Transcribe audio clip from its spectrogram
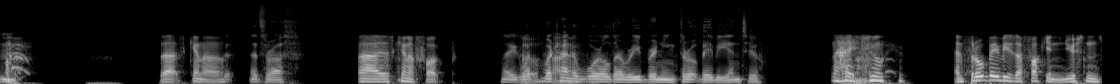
Mm. that's kind of that's rough. uh, it's kind of fucked. Like, So, what what kind aye. of world are we bringing Throat Baby into? I know. And Throat Baby's a fucking nuisance.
